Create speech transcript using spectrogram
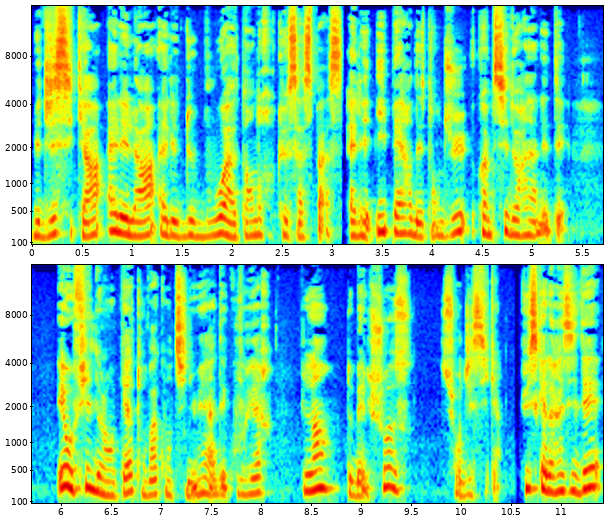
mais Jessica, elle est là, elle est debout à attendre que ça se passe. Elle est hyper détendue, comme si de rien n'était. Et au fil de l'enquête, on va continuer à découvrir plein de belles choses sur Jessica. Puisqu'elle résidait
